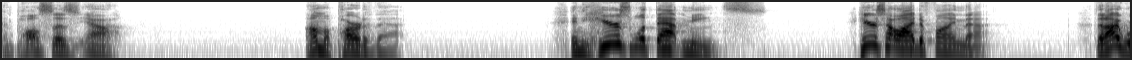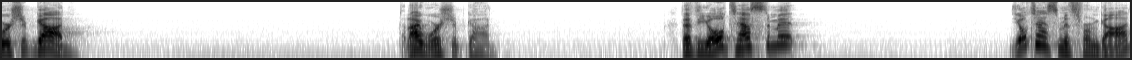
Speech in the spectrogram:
And Paul says, Yeah, I'm a part of that. And here's what that means. Here's how I define that that I worship God. That I worship God. That the Old Testament, the Old Testament's from God.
